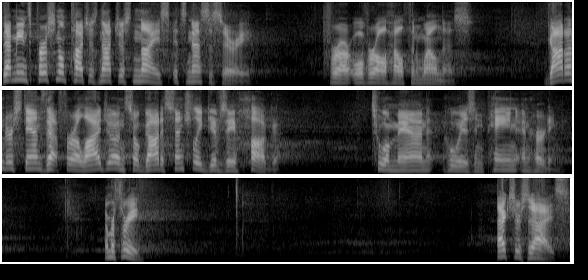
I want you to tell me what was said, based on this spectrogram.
That means personal touch is not just nice, it's necessary for our overall health and wellness. God understands that for Elijah, and so God essentially gives a hug to a man who is in pain and hurting. Number three, exercise.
